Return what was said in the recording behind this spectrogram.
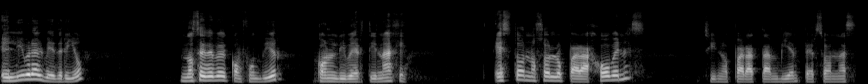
el libre albedrío no se debe confundir con libertinaje. Esto no solo para jóvenes, sino para también personas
